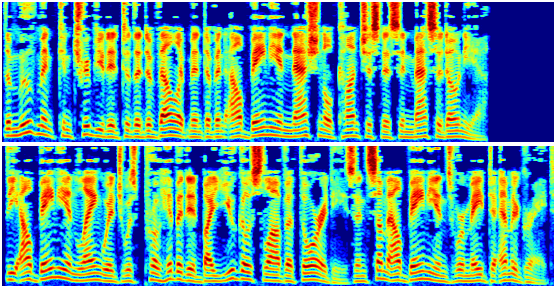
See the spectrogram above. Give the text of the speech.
The movement contributed to the development of an Albanian national consciousness in Macedonia. The Albanian language was prohibited by Yugoslav authorities and some Albanians were made to emigrate.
